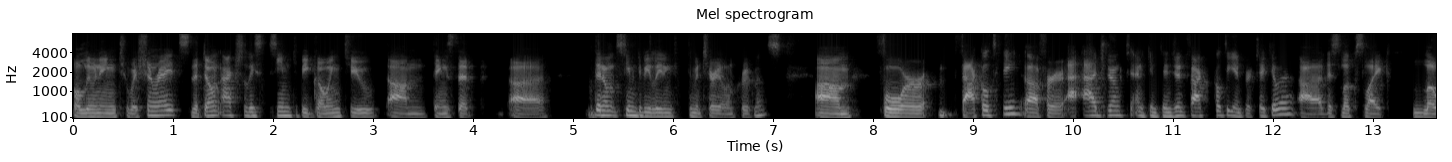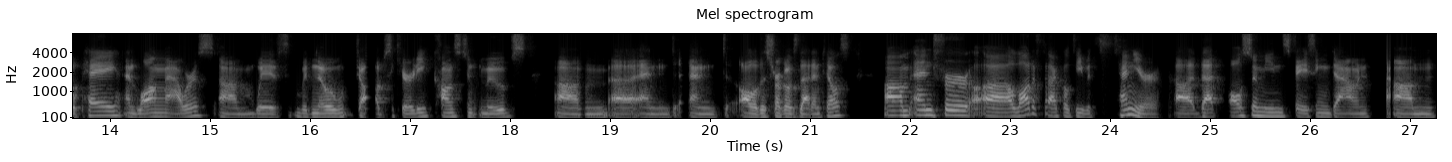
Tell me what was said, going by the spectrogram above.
ballooning tuition rates that don't actually seem to be going to um, things that uh, they don't seem to be leading to material improvements. Um, for faculty, uh, for adjunct and contingent faculty in particular, uh, this looks like low pay and long hours um, with, with no job security, constant moves, um, uh, and and all of the struggles that entails. Um, and for uh, a lot of faculty with tenure, uh, that also means facing down um,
